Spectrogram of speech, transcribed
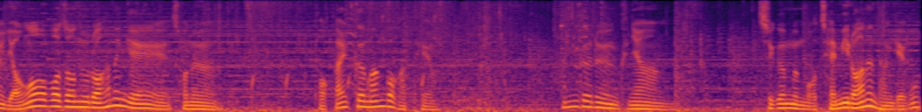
그냥 영어 버전으로 하는 게 저는 더 깔끔한 것 같아요. 한글은 그냥 지금은 뭐 재미로 하는 단계고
